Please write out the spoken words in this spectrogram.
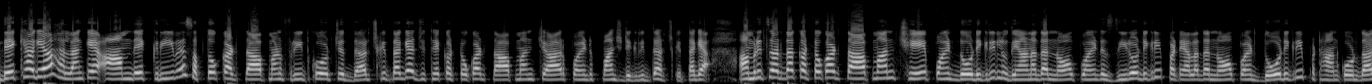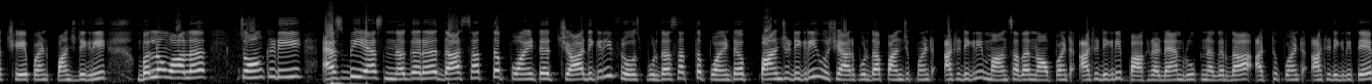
ਦੇਖਿਆ ਗਿਆ। ਹਾਲਾਂਕਿ ਆਮ ਦੇ ਕਰੀਬ ਹੈ। ਸਭ ਤੋਂ ਘੱਟ ਤਾਪਮਾਨ ਫਰੀਦਕੋਟ 'ਚ ਦਰਜ ਕੀਤਾ ਗਿਆ ਜਿੱਥੇ ਘੱਟੋ ਘੱਟ ਤਾਪਮਾਨ 4.5 ਡਿਗਰੀ ਦਰਜ ਕੀਤਾ ਗਿਆ। ਅੰਮ੍ਰਿਤਸਰ ਦਾ ਘੱਟੋ ਘੱਟ ਤਾਪਮਾਨ 6.2 ਡਿਗਰੀ, ਲੁਧਿਆਣਾ ਦਾ 9.0 ਡਿਗਰੀ, ਪਟਿਆਲਾ ਦਾ 9.2 ਡਿਗਰੀ, ਪਠਾਨਕੋਟ ਦਾ 6.5 ਡਿਗਰੀ, ਬੱਲੋਂਵਾਲ, ਚੌਂਕੜੀ ਐਸਬੀਐਸ ਨਗਰ ਦਾ 7.4 ਡਿਗਰੀ, ਫਿਰੋਜ਼ਪੁਰ ਦਾ 7.5 ਡਿਗਰੀ, ਹੁਸ਼ਿਆਰਪੁਰ ਦਾ 5.8 ਡਿਗਰੀ, ਮਾਨਸਾ ਦਾ 9.8 ਡਿਗਰੀ, ਪਾਖੜਾ ਡੈਮ, ਰੂਪਨਗਰ ਦਾ 8.8 ਡਿਗਰੀ ਤੇ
